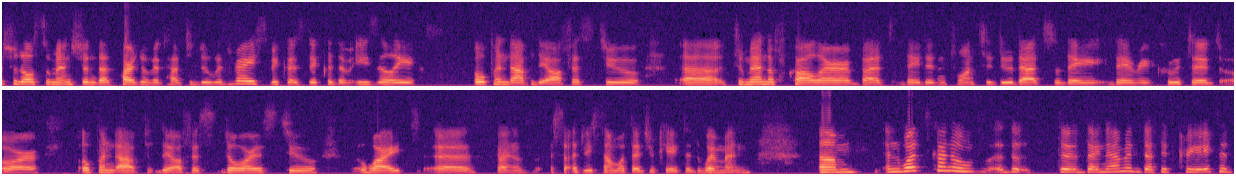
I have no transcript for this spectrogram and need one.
should also mention that part of it had to do with race because they could have easily opened up the office to uh, to men of color, but they didn't want to do that, so they they recruited or opened up the office doors to white, uh, kind of at least somewhat educated women. Um, and what kind of the, the dynamic that it created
